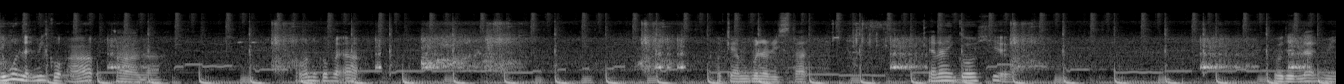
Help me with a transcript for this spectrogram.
It won't let me go up. Ah, Alah. I want to go back up. Okay, I'm gonna restart. Can I go here? Would it let me?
